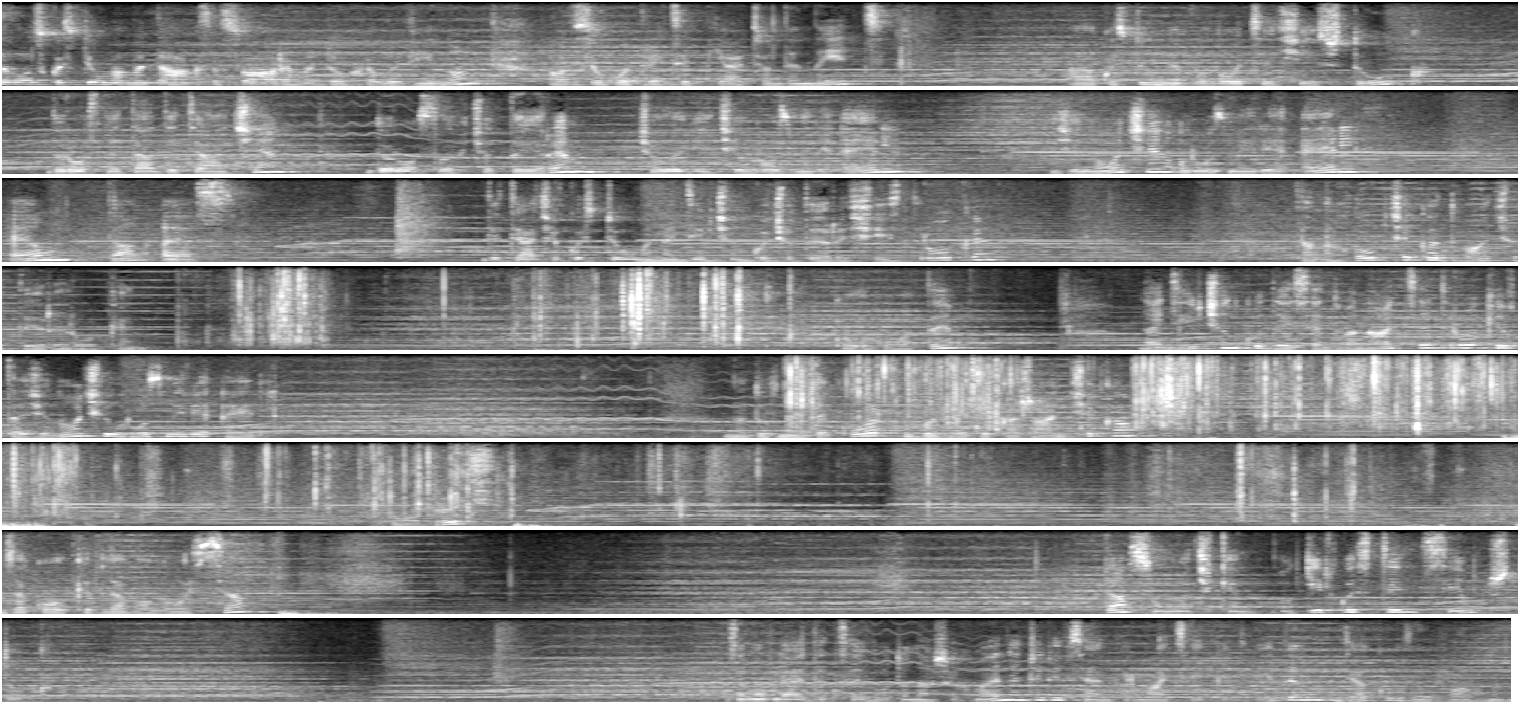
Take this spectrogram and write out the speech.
Це лот з костюмами та аксесуарами до Хеллоуіну. А Всього 35 одиниць. А Костюмів у лоті 6 штук. Дорослі та дитячі. Дорослих 4. Чоловічі у розмірі L. Жіночі у розмірі L, М та С. Дитячі костюми на дівчинку 4-6 роки та на хлопчика 2-4 роки. Колготи на дівчинку 10-12 років та жіночі у розмірі L. Надувний декор у вигляді кажанчика. Обруч. Заколки для волосся. Та сумочки у кількості 7 штук. Замовляйте цей лот у наших менеджерів. Вся інформація під відео. Дякую за увагу.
